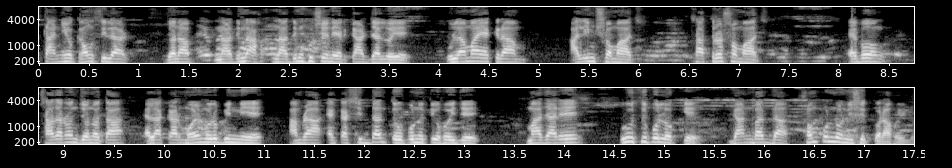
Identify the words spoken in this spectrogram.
স্থানীয় কাউন্সিলর জনাব নাদিম নাদিম হোসেনের কার্যালয়ে উলামা একরাম আলিম সমাজ, ছাত্র সমাজ এবং সাধারণ জনতা, এলাকার ময়মুরব্বিন নিয়ে আমরা একটা সিদ্ধান্তে উপনীত হই যে মাজারে উরুস উপলক্ষে গান বাদ্যা সম্পূর্ণ নিষিদ্ধ করা হইল।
